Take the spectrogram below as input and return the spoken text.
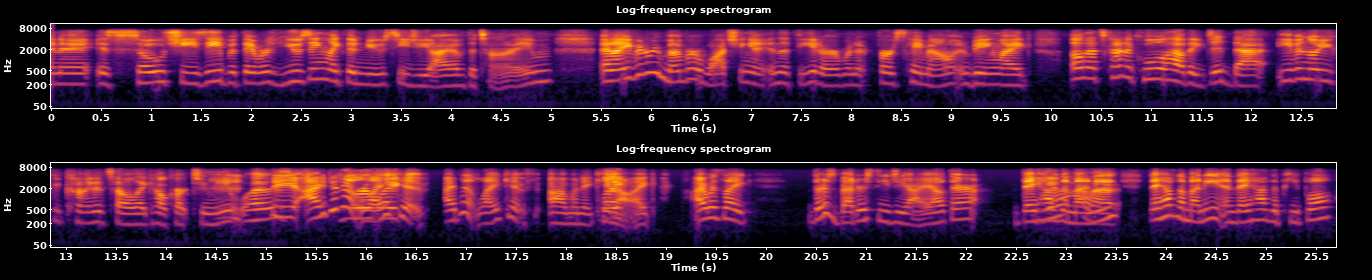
in it is so cheesy, but they were using like the new CGI of the time. And I even remember watching it in the theater when it first came out and being like, oh, that's kind of cool how they did that, even though you could kind of tell like how cartoony it was. See, I didn't like, like- it. I didn't like it uh, when it came Like- out. Like I was like, there's better CGI out there. They have the money. They have the money, and they have the people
